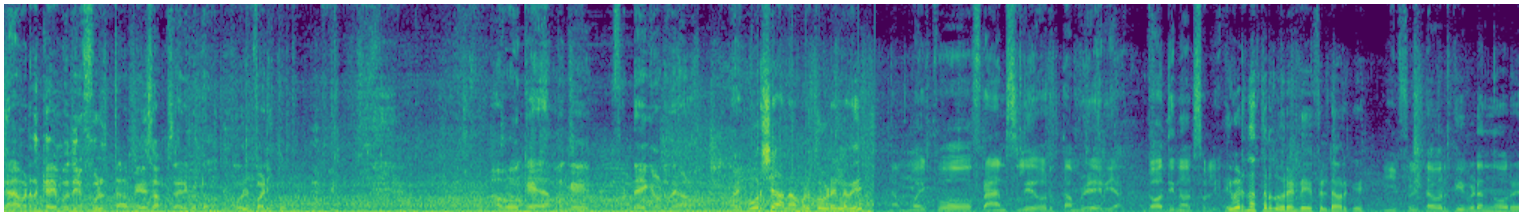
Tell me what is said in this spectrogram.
ഞാൻ ഇവിടുന്ന് കഴിയുമ്പോഴത്തേന് ഫുൾ തമിഴ് സംസാരിക്കും കേട്ടോ ഫുൾ പഠിക്കും. അപ്പൊ ഓക്കെ നമുക്ക് ഫുഡ് കഴിക്കാൻ കാണാം. അപ്പോർഷ നമ്മളിപ്പോ ഇവിടെ ഉള്ളത്? நம்ம இப்போ ഫ്രാൻസിൽ ഒരു തമിഴ് ഏരിയ ഗോദിനാർ சொல்லி ഇവിടുന്ന് എത്ര ദൂരം ഉണ്ട് ഈഫിൽ ടവർക്ക് ഈഫിൽ ടവർക്ക് ഇവിടെ നിന്ന് ഒരു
